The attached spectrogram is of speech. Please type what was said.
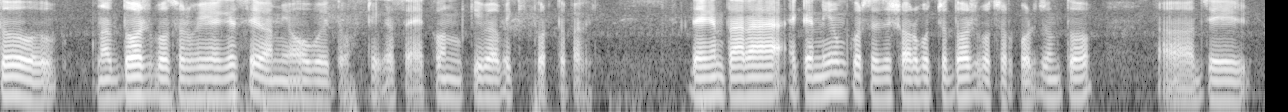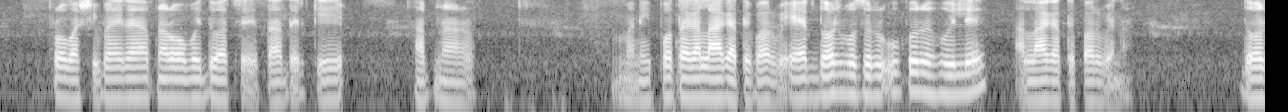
তো আপনার দশ বছর হয়ে গেছে, আমি অবৈধ, ঠিক আছে? এখন কীভাবে কি করতে পারি? দেখেন, তারা একটা নিয়ম করছে যে, সর্বোচ্চ দশ বছর পর্যন্ত যে প্রবাসী ভাইরা আপনার অবৈধ আছে, তাদেরকে আপনার মানে পতাকা লাগাতে পারবে। এর দশ বছরের উপরে হইলে আর লাগাতে পারবে না। দশ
